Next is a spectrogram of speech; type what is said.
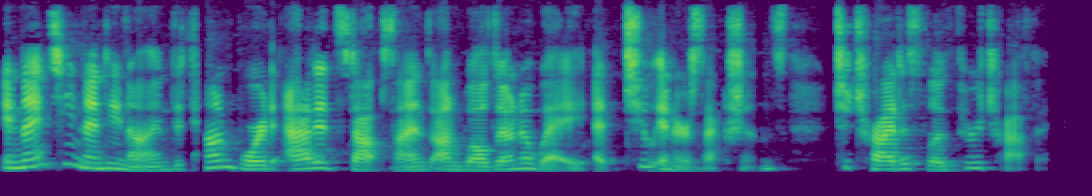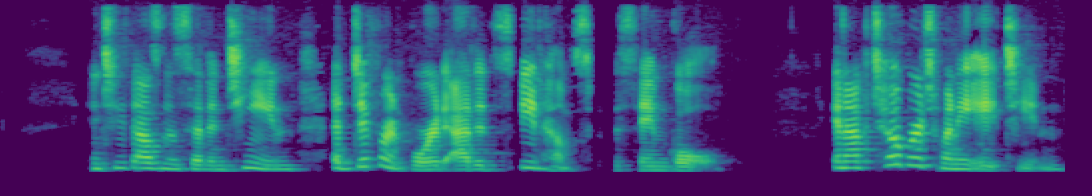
In 1999, the town board added stop signs on Weldona Way at two intersections to try to slow through traffic. In 2017, a different board added speed humps with the same goal. In October 2018,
